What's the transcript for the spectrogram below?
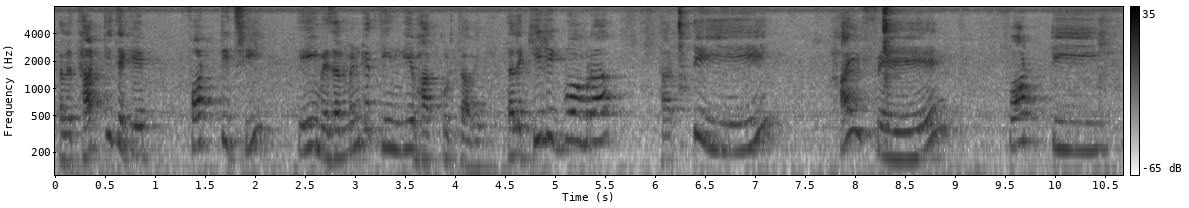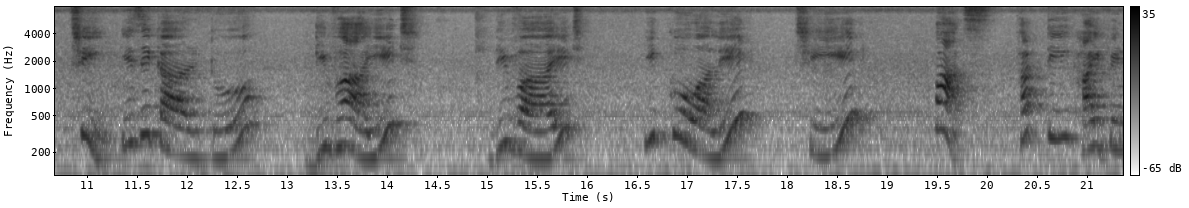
তাহলে থার্টি থেকে ফর্টি থ্রি এই মেজারমেন্টকে তিন দিয়ে ভাগ করতে হবে। তাহলে কি লিখব আমরা? Thirty hyphen forty three is equal to divide divide equally three পাঁচ thirty hyphen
